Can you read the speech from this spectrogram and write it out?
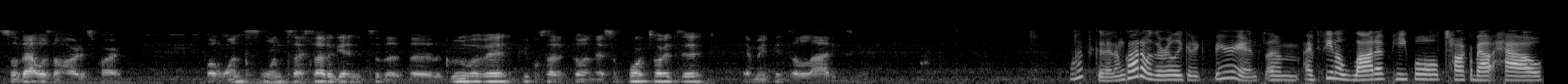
so that was the hardest part. But once once I started getting into the, the, the groove of it and people started throwing their support towards it, it made things a lot easier. Well, that's good. I'm glad it was a really good experience. Um, I've seen a lot of people talk about how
